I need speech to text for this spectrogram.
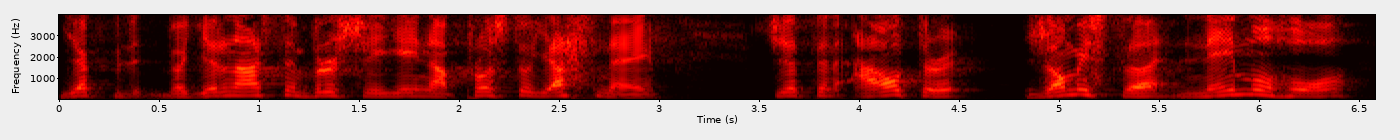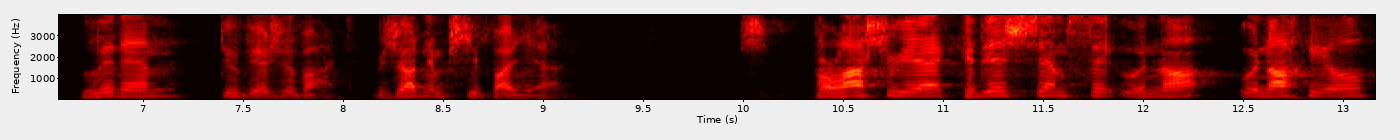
jak v 11. verši je naprosto jasné, že ten autor, žalmista, nemohl lidem důvěřovat. V žádném případě. Prohlašuje, když jsem se unachil,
